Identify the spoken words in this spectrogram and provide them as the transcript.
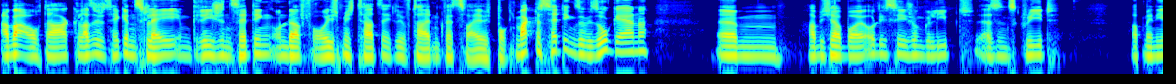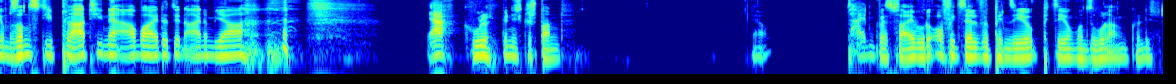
Aber auch da, klassisches Hack and Slay im griechischen Setting und da freue ich mich tatsächlich auf Titan Quest 2. Ich, mag das Setting sowieso gerne. Ähm, Habe ich ja bei Odyssey schon geliebt, Assassin's Creed. Hab mir nie umsonst die Platine erarbeitet in einem Jahr. ja, cool, bin ich gespannt. Ja. Titan Quest 2 wurde offiziell für PC, PC und Konsole angekündigt.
